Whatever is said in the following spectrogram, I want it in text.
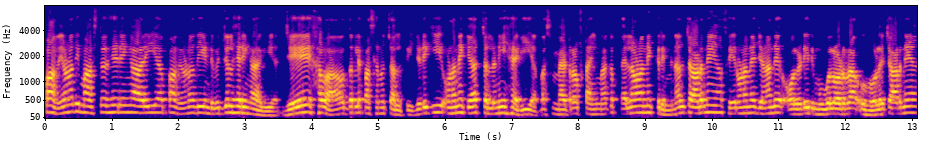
ਭਾਵੇਂ ਉਹਨਾਂ ਦੀ ਮਾਸਟਰ ਹੀਅਰਿੰਗ ਆ ਰਹੀ ਆ, ਭਾਵੇਂ ਉਹਨਾਂ ਦੀ ਇੰਡੀਵਿਜੂਅਲ ਹੀਅਰਿੰਗ ਆ ਗਈ ਆ, ਜੇ ਹਵਾ ਉਧਰਲੇ ਪਾਸੇ ਨੂੰ ਚੱਲ ਪਈ, ਜਿਹੜੀ ਕਿ ਉਹਨਾਂ ਨੇ ਕਿਹਾ ਚੱਲਣੀ ਹੈਗੀ ਆ, ਬਸ ਮੈਟਰ ਆਫ ਟਾਈਮ ਆ ਕਿ ਪਹਿਲਾਂ ਉਹਨਾਂ ਨੇ ਕ੍ਰਿਮੀਨਲ ਚਾੜਨੇ ਆ, ਫਿਰ ਉਹਨਾਂ ਨੇ ਜਿਹਨਾਂ ਦੇ ਆਲਰੇਡੀ ਰਿਮੂਵਲ ਆਰਡਰ ਆ, ਉਹ ਹੋਲੇ ਚਾੜਨੇ ਆ।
